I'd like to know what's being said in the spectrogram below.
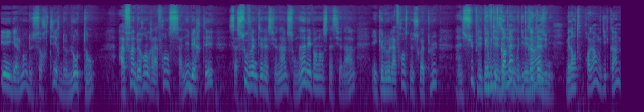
et également de sortir de l'OTAN afin de rendre à la France sa liberté, sa souveraineté nationale, son indépendance nationale, et que la France ne soit plus un supplétif des États-Unis. Mais dans votre programme, vous dites quand même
